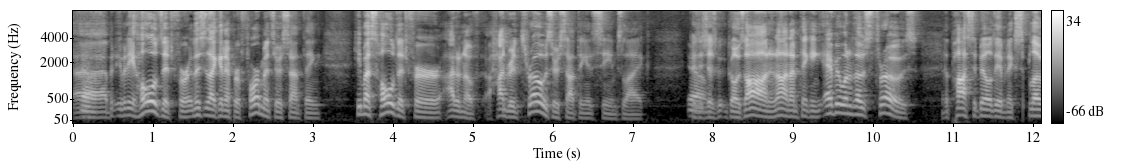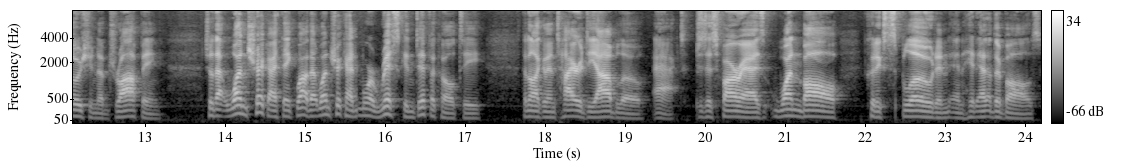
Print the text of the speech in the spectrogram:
Uh, Yeah. but, but he holds it for, and this is like in a performance or something, he must hold it for, I don't know, 100 throws or something, it seems like. Because Yeah. it just goes on and on. I'm thinking every one of those throws, the possibility of an explosion, of dropping. So that one trick, I think, wow, that one trick had more risk and difficulty than like an entire Diablo act. Just as far as one ball could explode and, and hit other balls.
